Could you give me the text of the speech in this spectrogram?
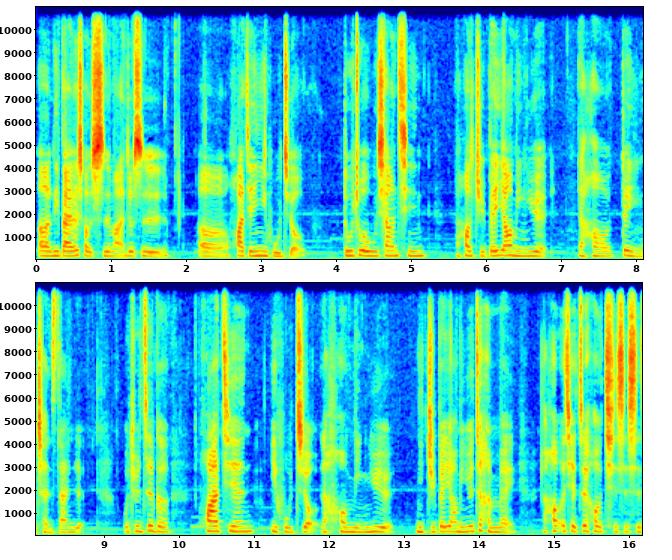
呃李白有首诗嘛，就是呃花间一壶酒，独酌无相亲，然后举杯邀明月，然后对影成三人。我觉得这个花间一壶酒，然后明月，你举杯邀明月，这很美。然后，而且最后其实是，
